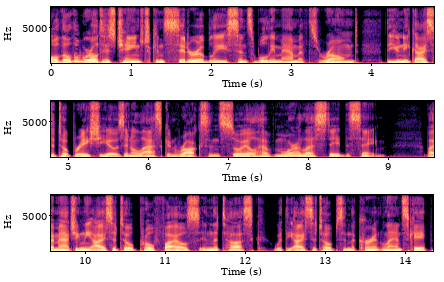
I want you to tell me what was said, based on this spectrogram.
Although the world has changed considerably since woolly mammoths roamed, the unique isotope ratios in Alaskan rocks and soil have more or less stayed the same. By matching the isotope profiles in the tusk with the isotopes in the current landscape,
